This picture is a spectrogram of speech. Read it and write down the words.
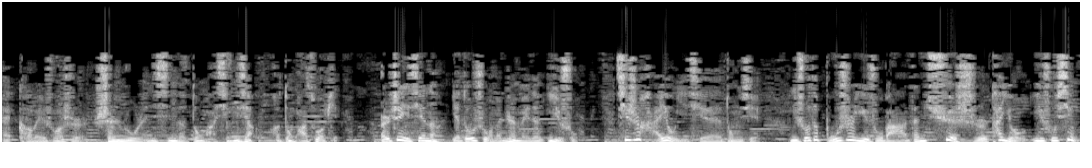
哎，可谓说是深入人心的动画形象和动画作品。而这些呢，也都是我们认为的艺术。其实还有一些东西，你说它不是艺术吧，但确实它有艺术性。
